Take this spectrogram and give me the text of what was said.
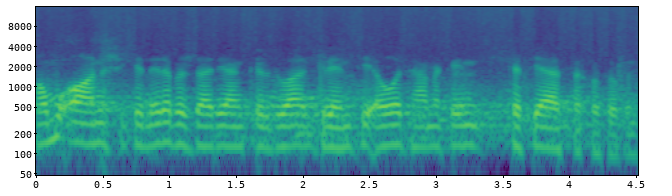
هەموو ئەوانشی کە لێرە بەشداریان کردووە گرنتی ئەوە تامەکەین کەتیایە سەرکەوتۆ بن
